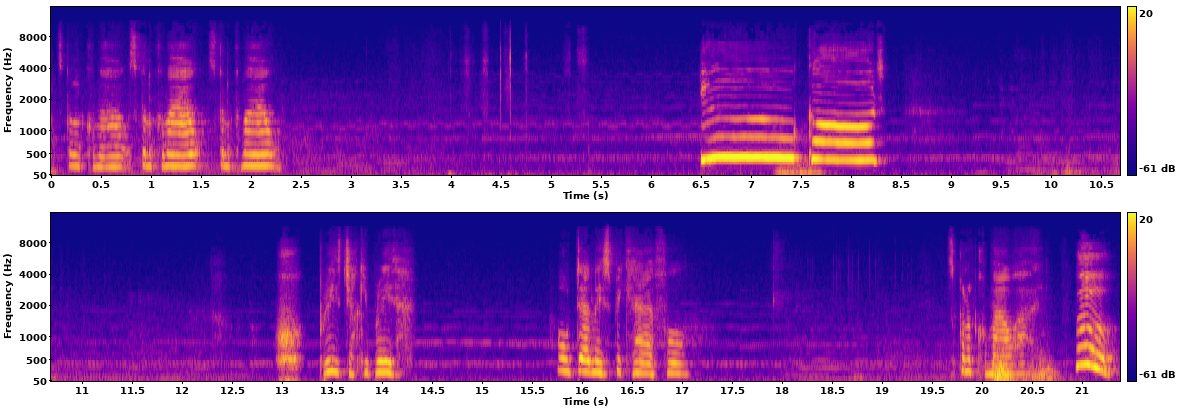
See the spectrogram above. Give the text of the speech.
It's gonna come out, it's gonna come out, it's gonna come out. You God! Breathe, Jackie, breathe. Oh, Dennis, be careful. It's gonna come out at him. Oh,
